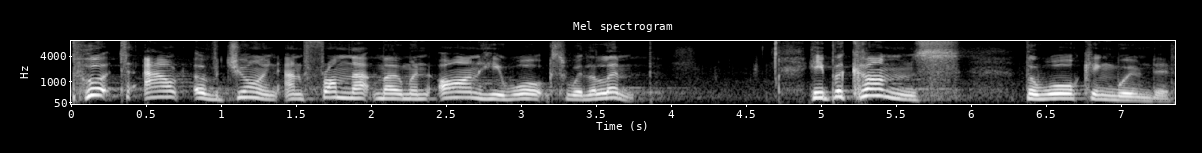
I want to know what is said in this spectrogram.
put out of joint, and from that moment on, he walks with a limp. He becomes the walking wounded.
